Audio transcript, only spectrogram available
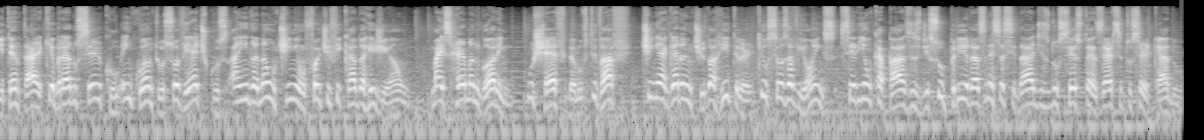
e tentar quebrar o cerco enquanto os soviéticos ainda não tinham fortificado a região. Mas Hermann Göring, o chefe da Luftwaffe, tinha garantido a Hitler que os seus aviões seriam capazes de suprir as necessidades do Sexto Exército cercado,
